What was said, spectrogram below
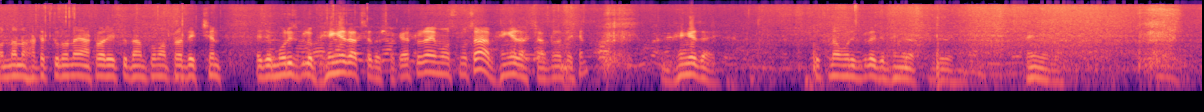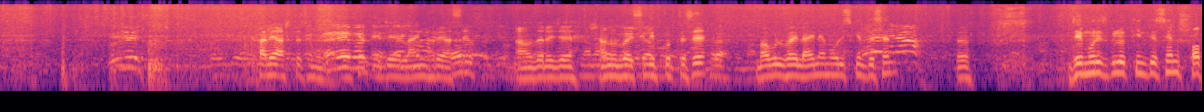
অন্যান্য হাটের তুলনায় আটোয়ারি একটু দাম কম। আপনারা দেখছেন, এই যে মরিচগুলো ভেঙে যাচ্ছে দর্শক। এতটাই মচমচা, ভেঙে যাচ্ছে, আপনারা দেখেন। ভেঙে যায়। শুকনা মরিচগুলো যে ভেঙে যাচ্ছে ভেঙে গেল। খালি আসতেছে এই যে লাইন ধরে আছে আমাদের এই যে শানুর ভাই স্লিপ করতেছে বাবুল ভাই লাইনে মরিচ কিনতেছেন। তো যে মরিচগুলো কিনতেছেন সব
